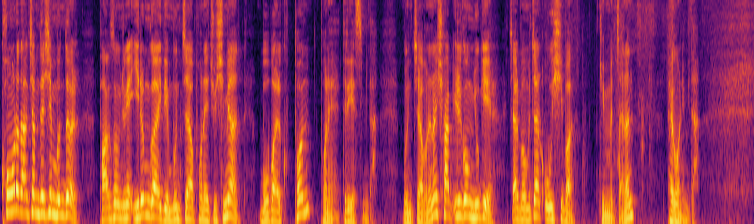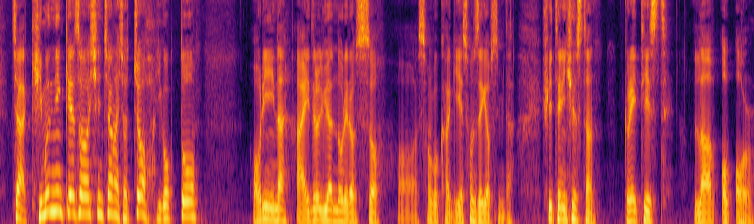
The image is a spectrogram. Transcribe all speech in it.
콩으로 당첨되신 분들 방송 중에 이름과 아이디 문자 보내주시면 모바일 쿠폰 보내드리겠습니다. 문자 번호는 샵 1061, 짧은 문자는 50원, 긴 문자는 100원입니다. 자, 김은님께서 신청하셨죠? 이 곡도 어린이날 아이들을 위한 노래로서 어, 선곡하기에 손색이 없습니다. 휘트니 휴스턴, Greatest Love of All.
